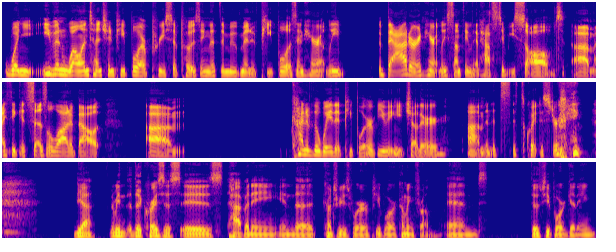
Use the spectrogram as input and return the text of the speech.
when you, even well-intentioned people are presupposing that the movement of people is inherently bad or inherently something that has to be solved, um, I think it says a lot about um, kind of the way that people are viewing each other, um, and it's it's quite disturbing. Yeah, I mean the crisis is happening in the countries where people are coming from, and those people are getting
